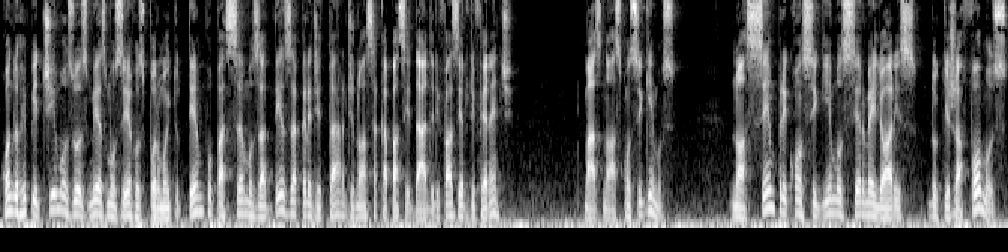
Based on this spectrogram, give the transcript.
Quando repetimos os mesmos erros por muito tempo, passamos a desacreditar de nossa capacidade de fazer diferente. Mas nós conseguimos nós sempre conseguimos ser melhores do que já fomos,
